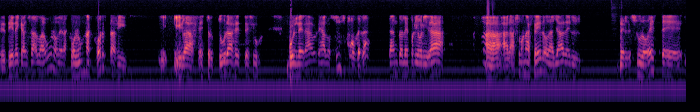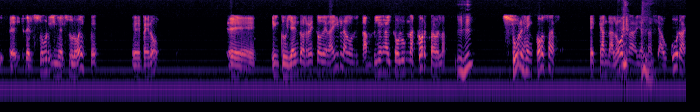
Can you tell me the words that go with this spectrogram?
eh, tiene cansado a uno de las columnas cortas y, y, las estructuras este, vulnerables a los sismos, ¿verdad? Dándole prioridad a, la zona cero de allá del, del suroeste, del sur y del suroeste, eh, pero eh, incluyendo el resto de la isla, donde también hay columnas cortas, ¿verdad? Surgen cosas escandalosas y hasta se augura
